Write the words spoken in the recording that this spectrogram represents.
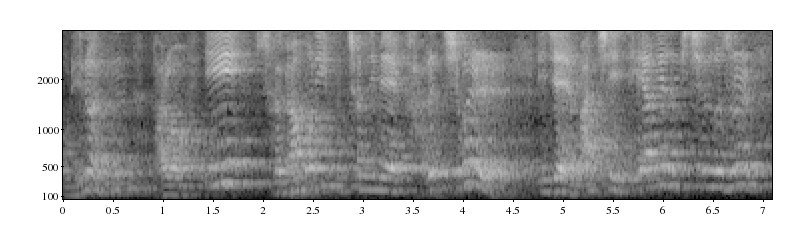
우리는 바로 이 서가모니 부처님의 가르침을 이제 마치 태양에서 비치는 것을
